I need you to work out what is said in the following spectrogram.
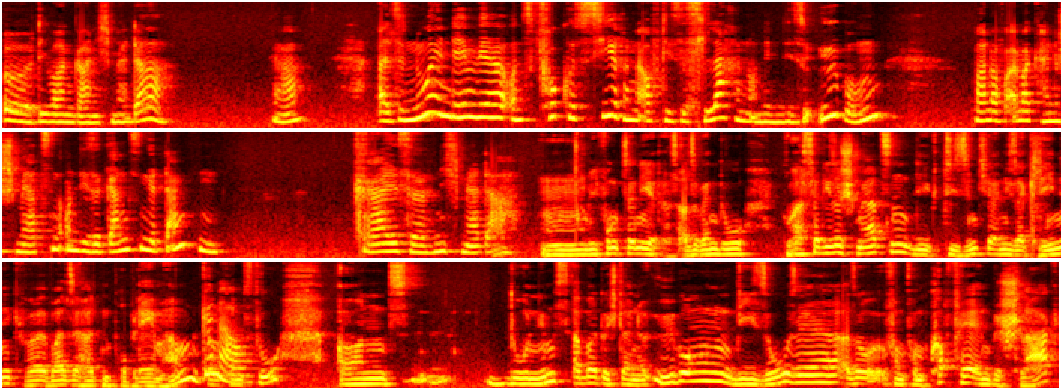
Äh, die waren gar nicht mehr da. Ja. Also nur indem wir uns fokussieren auf dieses Lachen und in diese Übung, waren auf einmal keine Schmerzen und diese ganzen Gedanken Kreise nicht mehr da. Hm, wie funktioniert das? Also wenn du, du hast ja diese Schmerzen, die, die sind ja in dieser Klinik, weil, weil sie halt ein Problem haben. Genau. Kommst du. Und Du nimmst aber durch deine Übungen die so sehr, also vom, vom Kopf her in Beschlag,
